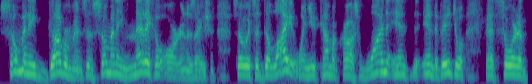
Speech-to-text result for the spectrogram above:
so many governments and so many medical organizations. So it's a delight when you come across one in, individual that's sort of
